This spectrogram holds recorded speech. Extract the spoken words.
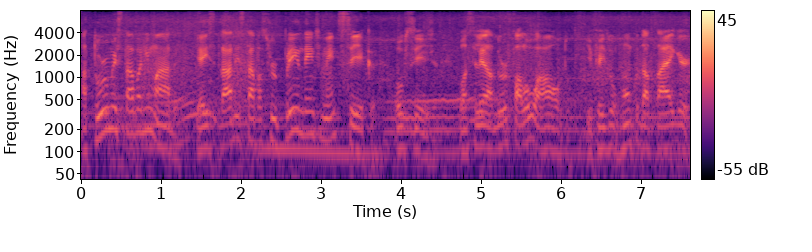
A turma estava animada e a estrada estava surpreendentemente seca, ou seja, o acelerador falou alto e fez o ronco da Tiger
